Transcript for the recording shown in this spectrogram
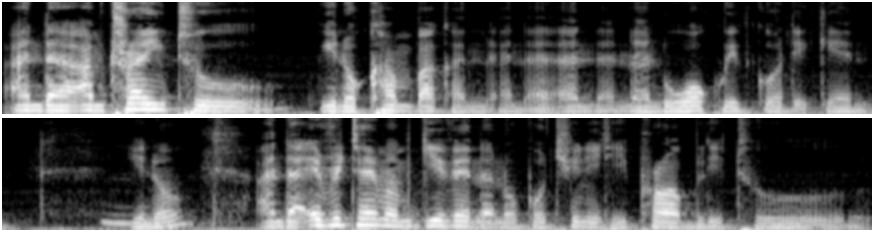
And uh, I'm trying to, you know, come back and, and, and, and, and walk with God again, you Mm. know. And uh, every time I'm given an opportunity, probably to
